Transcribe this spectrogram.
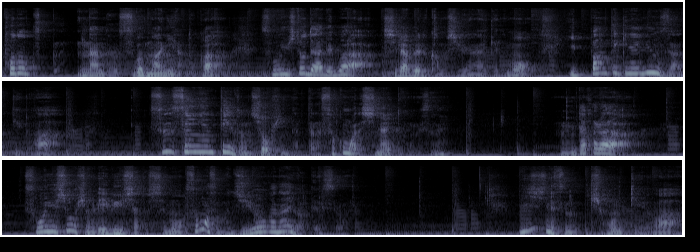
ぽどなんだろうすごいマニアとかそういう人であれば調べるかもしれないけども一般的なユーザーっていうのは数千円程度の商品だったらそこまでしないと思うんですよね。だからそういう商品をレビューしたとしてもそもそも需要がないわけですよ。ビジネスの基本っていうのは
